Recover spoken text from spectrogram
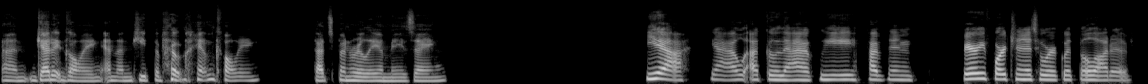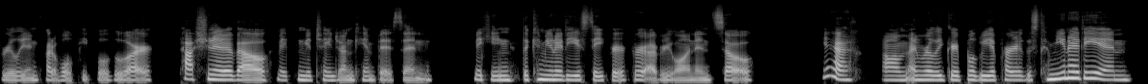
and get it going and then keep the program going. That's been really amazing. Yeah, yeah, I'll echo that. We have been very fortunate to work with a lot of really incredible people who are passionate about making a change on campus and making the community safer for everyone. And so, yeah, um, I'm really grateful to be a part of this community and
